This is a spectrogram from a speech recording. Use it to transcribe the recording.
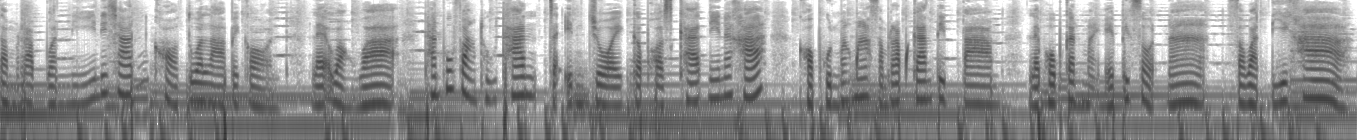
สำหรับวันนี้ดิฉันขอตัวลาไปก่อน และหวังว่า ท่านผู้ฟังทุกท่านจะ enjoy กับพอดแคสต์นี้นะคะ ขอบคุณมาก ๆสำหรับการติดตาม และพบกันใหม่ episode หน้า สวัสดีค่ะ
